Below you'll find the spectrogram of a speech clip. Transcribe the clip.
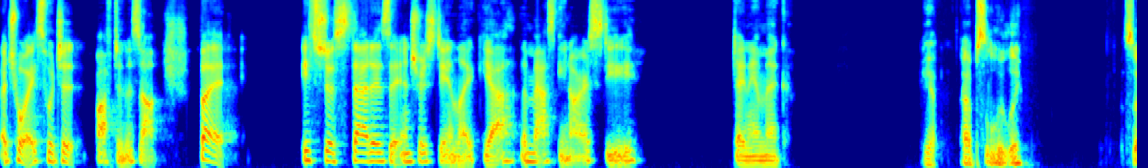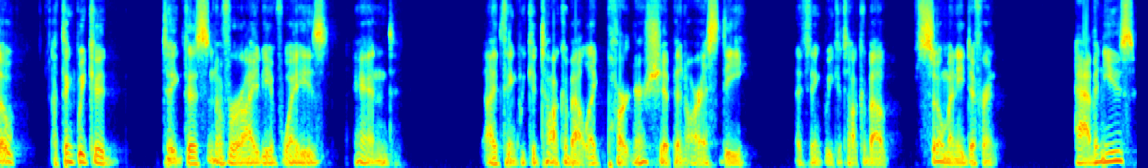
a choice, which it often is not. But it's just that is an interesting, like, yeah, the masking RSD dynamic. Yeah, absolutely. So I think we could take this in a variety of ways. And I think we could talk about like partnership and RSD. I think we could talk about so many different avenues.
